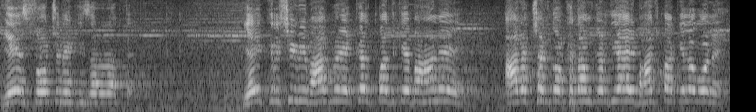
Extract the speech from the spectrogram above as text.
ये सोचने की ज़रूरत है। यही कृषि विभाग में एकल पद के बहाने आरक्षण को ख़त्म कर दिया है भाजपा के लोगों ने।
